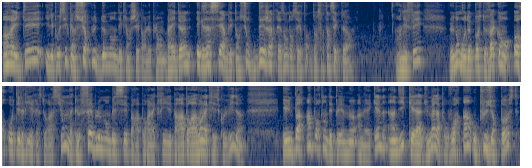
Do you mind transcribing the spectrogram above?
En réalité, il est possible qu'un surplus de demande déclenché par le plan Biden exacerbe les tensions déjà présentes dans certains secteurs. En effet, le nombre de postes vacants hors hôtellerie et restauration n'a que faiblement baissé par rapport à, par rapport avant la crise Covid, et une part importante des PME américaines indique qu'elle a du mal à pourvoir un ou plusieurs postes,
